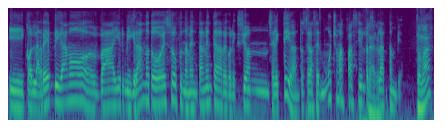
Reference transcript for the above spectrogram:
y con la red, digamos, va a ir migrando todo eso fundamentalmente a la recolección selectiva. Entonces va a ser mucho más fácil reciclar también. Tomás,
